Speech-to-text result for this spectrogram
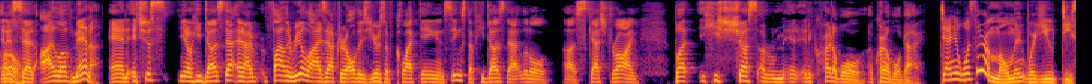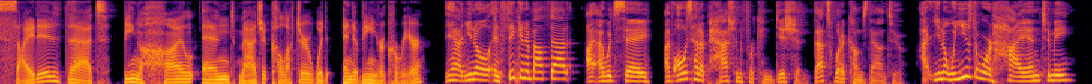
And Oh. it said, I love mana. And it's just, you know, he does that. And I finally realized after all these years of collecting and seeing stuff, he does that little uh, sketch drawing. But he's just a, an incredible, incredible guy. Daniel, was there a moment where you decided that being a high end magic collector would end up being your career? Yeah, you know, and thinking about that, I, I would say I've always had a passion for condition. That's what it comes down to. I, you know, when you use the word high end to me,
